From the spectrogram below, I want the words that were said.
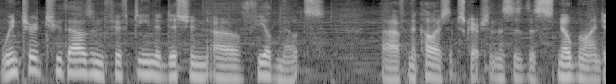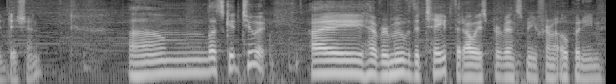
Winter 2015 edition of Field Notes uh, from the Color subscription. This is the Snowblind edition. Um, let's get to it. I have removed the tape that always prevents me from opening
